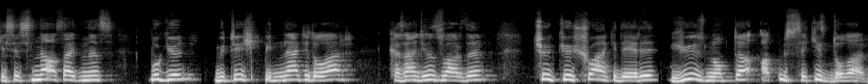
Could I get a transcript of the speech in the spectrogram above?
hissesini alsaydınız bugün müthiş binlerce dolar kazancınız vardı. Çünkü şu anki değeri 100.68 dolar.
